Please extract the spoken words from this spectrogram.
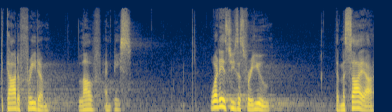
the God of freedom, love, and peace. What is Jesus for you? The Messiah,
